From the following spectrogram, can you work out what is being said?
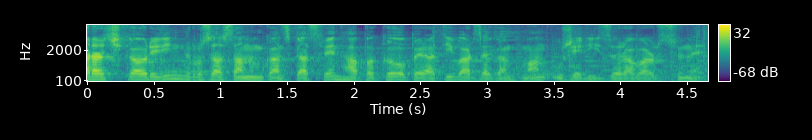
Առաջիկա օրերին Ռուսաստանում կանցկացվեն ՀԱՊԿ օպերատիվ արձագանքման ուժերի զորավարություններ։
